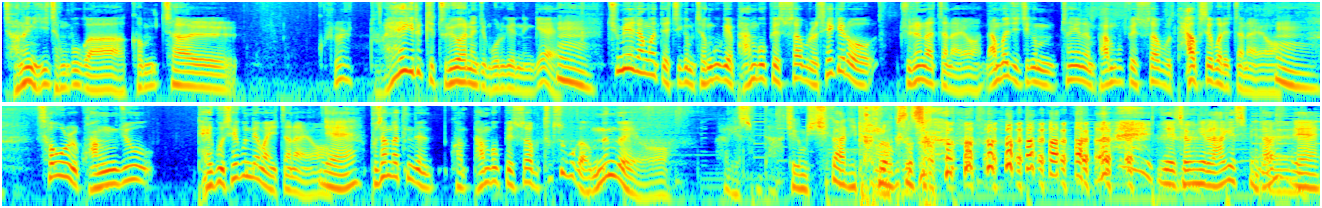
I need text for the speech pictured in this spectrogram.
저는 이 정부가 검찰 왜 이렇게 두려워하는지 모르겠는 게 음. 추미애 장관 때 지금 전국의 반부패 수사부를 세 개로 줄여놨잖아요. 나머지 지금 청해는 반부패 수사부 다 없애버렸잖아요. 음. 서울, 광주, 대구 세 군데만 있잖아요. 예. 부산 같은 데는 반부패 수사부 특수부가 없는 거예요. 알겠습니다. 지금 시간이 별로 아, 없어서 이제 정리를 하겠습니다. 네. 예.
